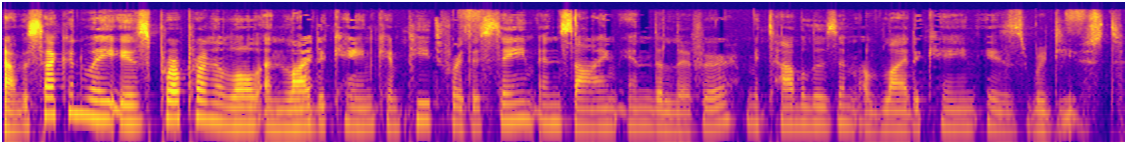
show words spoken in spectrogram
Now the second way is propranolol and lidocaine compete for the same enzyme in the liver. Metabolism of lidocaine is reduced.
